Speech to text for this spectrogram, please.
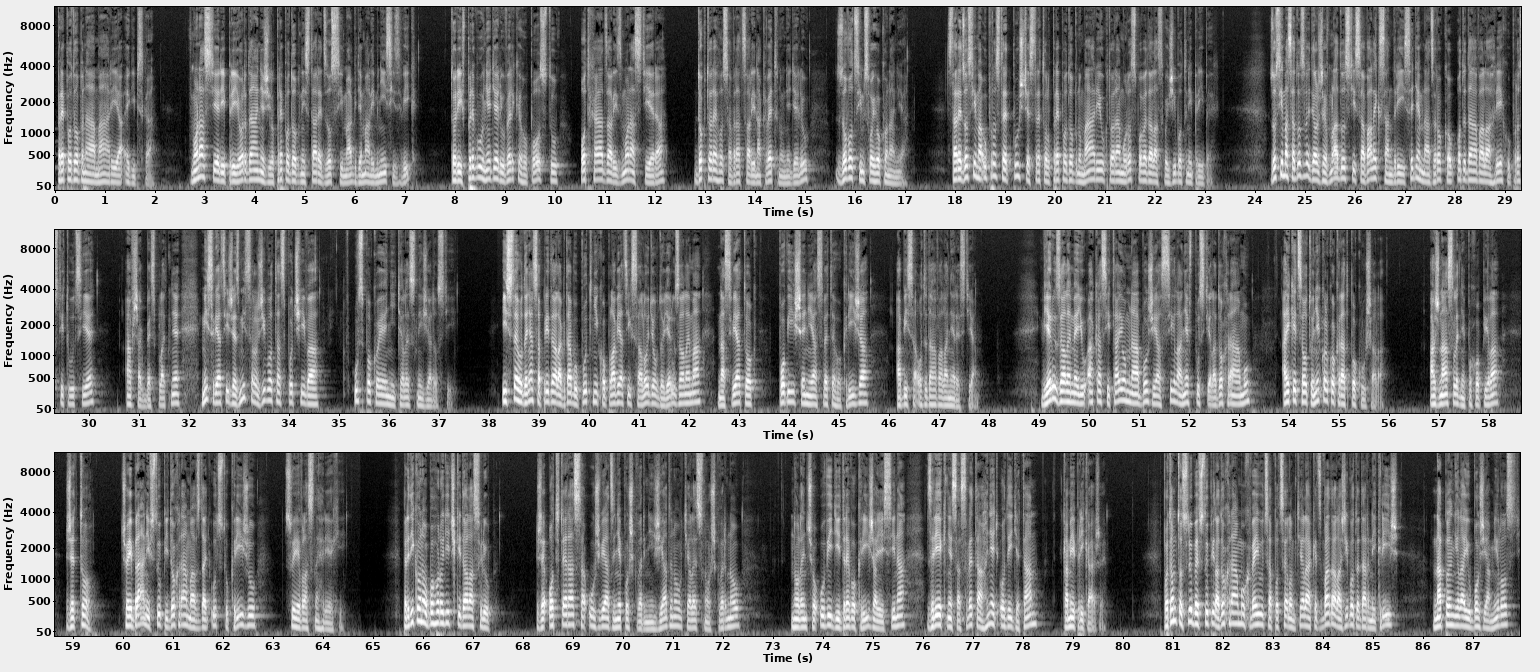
Prepodobná Mária Egyptská V monastieri pri Jordáne žil prepodobný starec Zosima, kde mali mnísi zvyk, ktorí v prvú nedeľu Veľkého pôstu odchádzali z monastiera, do ktorého sa vracali na kvetnú nedeľu, s ovocím svojho konania. Starec Zosima uprostred púšte stretol prepodobnú Máriu, ktorá mu rozpovedala svoj životný príbeh. Zosima sa dozvedel, že v mladosti sa v Alexandrii 17 rokov oddávala hriechu prostitúcie, avšak bezplatne, mysliaci, že zmysel života spočíva v uspokojení telesných žiadostí. Istého dňa sa pridala k davu putníkov plaviacich sa loďou do Jeruzalema na sviatok povýšenia svätého kríža, aby sa oddávala nerestiam. V Jeruzaleme ju akási tajomná Božia sila nevpustila do chrámu, aj keď sa o to niekoľkokrát pokúšala. Až následne pochopila, že to, čo jej bráni vstúpiť do chrámu a vzdať úctu krížu, sú jej vlastné hriechy. Pred ikonou Bohorodičky dala sľub, že odteraz sa už viac nepoškvrní žiadnou telesnou škvrnou, no len čo uvidí drevo kríža jej syna, zriekne sa sveta a hneď odíde tam, kam jej prikáže. Po tomto sľube vstúpila do chrámu, chvejúca po celom tele a keď zbadala životodarný kríž, naplnila ju Božia milosť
